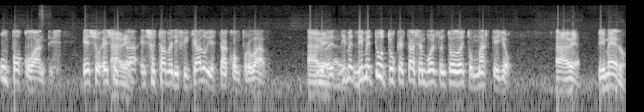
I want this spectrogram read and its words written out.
un poco antes. Eso, eso, A ver. está, eso está verificado y está comprobado. A ver, eh, a ver. dime, dime tú, tú que estás envuelto en todo esto más que yo. A ver, primero,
